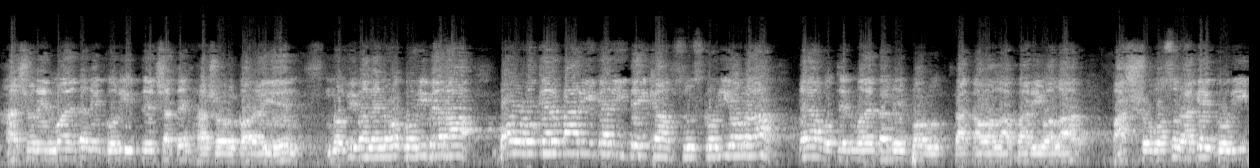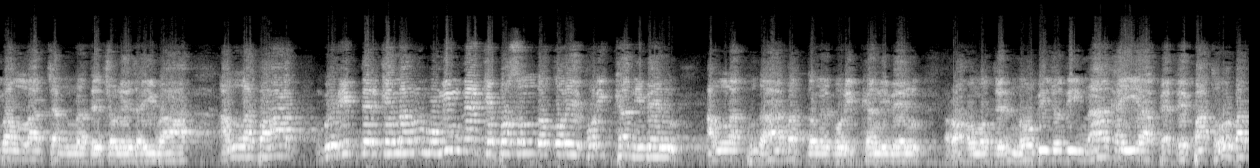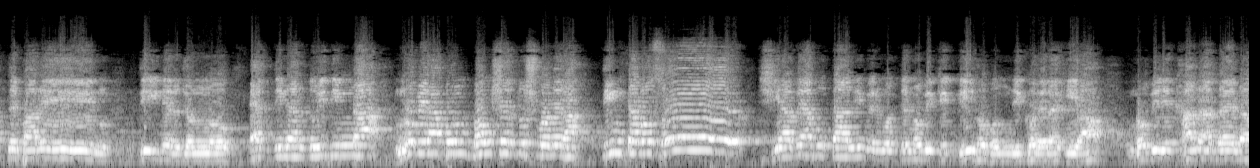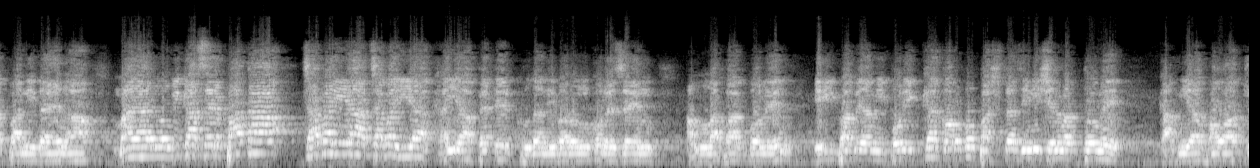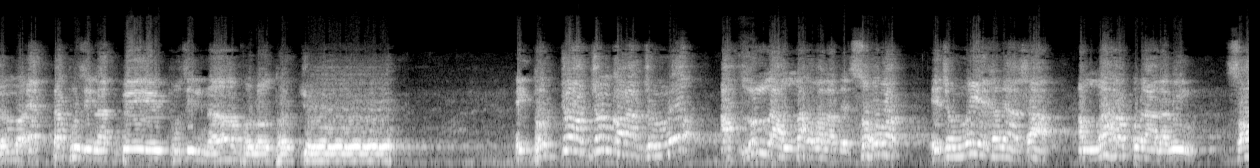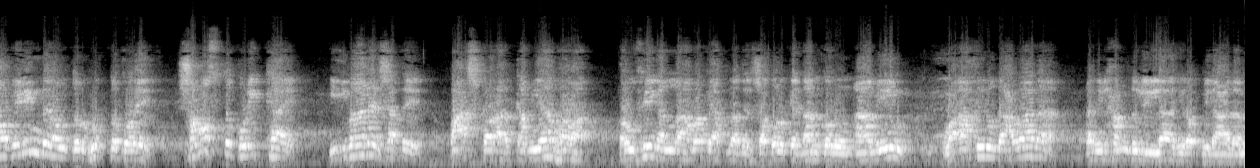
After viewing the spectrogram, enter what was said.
হাসরের ময়দানে গরিবদের সাথে হাসর করাইয়েন নবী বলেন, ও গরিবেরা, বড় লোকের বাড়ি গাড়ি দেখে আফসুস করিও না। কেয়ামতের ময়দানে বড় টাকাওয়ালা, বাড়িওয়ালা, পাঁচশো বছর আগে গরিব আল্লাহ জান্নাতে চলে যাইবা। আল্লাহ পাক গরিবদেরকে মানুষ মুমিনদেরকে পছন্দ করে পরীক্ষা নিবেন। আল্লাহ ক্ষুধার মাধ্যমে পরীক্ষা নিবেন। রহমতের নবী যদি না খাইয়া পেটে পাথর বাঁধতে পারেন, দিনের জন্য একদিন আর দুই দিন না। নবীর আপন বংশের দুশ্মনেরা তিনটা বছর শিয়াবে আবু তালিবের মধ্যে নবীকে গৃহবন্দী করে রাখিয়া, নবীর খানা দেয় না, পানি দেয় না। মায়ার নবী গাছের পাতা চাবাইয়া চাবাইয়া খাইয়া পেটের ক্ষুধা নিবারণ করেছেন। আল্লাহ পাক বলেন, এইভাবে আমি পরীক্ষা করব পাঁচটা জিনিসের মাধ্যমে। কামিয়াব হওয়ার জন্য একটা পুঁজি লাগবে, এই পুঁজির নাম হলো ধৈর্য। এই ধৈর্য অর্জন করার জন্য আফজুল্লাহ আল্লাহওয়ালাদের সহমত। এজন্যই এখানে আসা আল্লাহ আলামিন সাবিরিনদের অন্তর্ভুক্ত করে সমস্ত পরীক্ষায় ইমানের সাথে পাশ করার কামিয়াব হওয়া তৌফিক আল্লাহ আমাকে আপনাদের সকলকে দান করুন, আমিন। ওয়া আখিরু দাওয়ানা আলহামদুলিল্লাহি রাব্বিল আলামিন।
